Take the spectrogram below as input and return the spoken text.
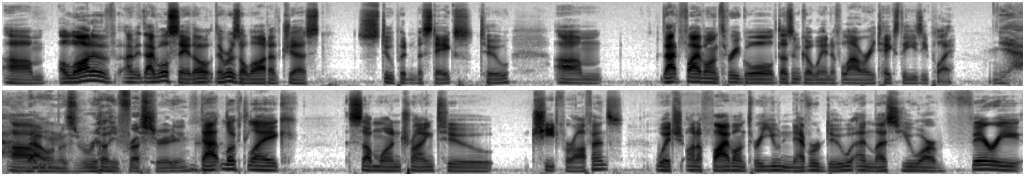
Um, a lot of, I, mean, I will say though, there was a lot of just stupid mistakes too. Um, that five on three goal doesn't go in if Lowry takes the easy play. Yeah, that Um, one was really frustrating. That looked like someone trying to cheat for offense, which on a five on three you never do unless you are very,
